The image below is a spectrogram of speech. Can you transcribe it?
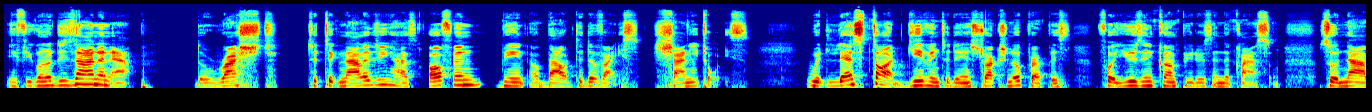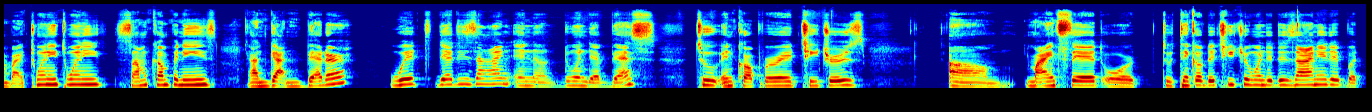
if you're going to design an app, the rushed to technology has often been about the device, shiny toys with less thought given to the instructional purpose for using computers in the classroom. So now by 2020, some companies have gotten better with their design and uh, doing their best to incorporate teachers' um, mindset or to think of the teacher when they're designing it, but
